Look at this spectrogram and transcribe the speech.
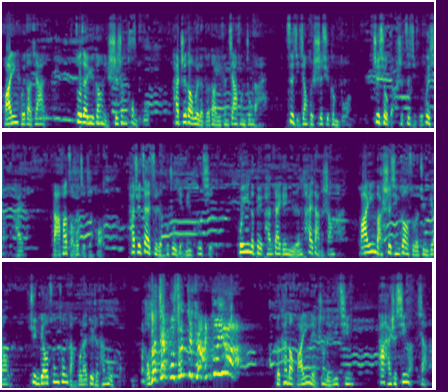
华英回到家里坐在浴缸里失声痛哭，他知道为了得到一份夹缝中的爱，自己将会失去更多。智秀表示自己不会想不开的。打发走了姐姐后，他却再次忍不住掩面哭泣。婚姻的背叛带给女人太大的伤害。华英把事情告诉了俊彪，俊彪匆匆赶过来，对着他怒吼：“我们这不算是犯罪吗？”可看到华英脸上的淤青，他还是心软了下来了。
